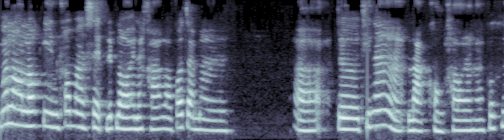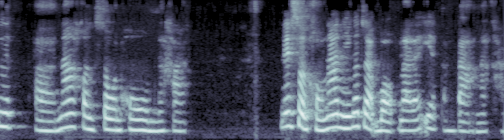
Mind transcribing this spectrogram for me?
เมื่อเราล็อกอินเข้ามาเสร็จเรียบร้อยนะคะ เราก็จะมาเจอที่หน้าหลักของเขานะคะ ก็คือหน้า console home นะคะ ในส่วนของหน้านี้ก็จะบอกรายละเอียดต่างๆนะคะ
